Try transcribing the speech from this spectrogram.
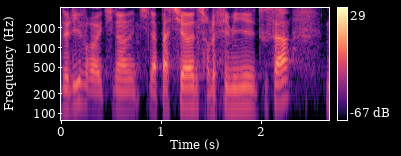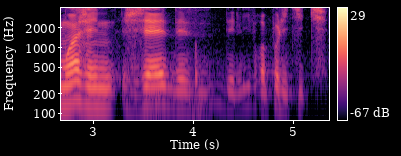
de livres qui la, qui la passionnent sur le féminisme et tout ça. Moi, j'ai des, des livres politiques.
